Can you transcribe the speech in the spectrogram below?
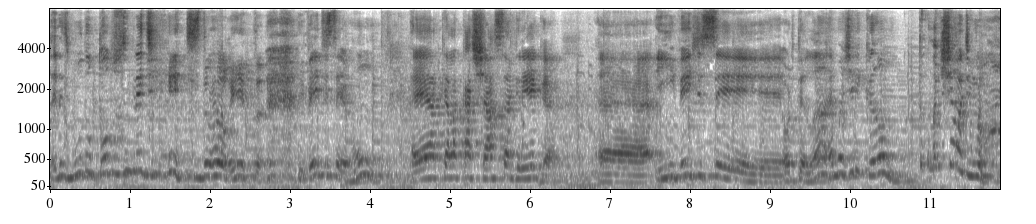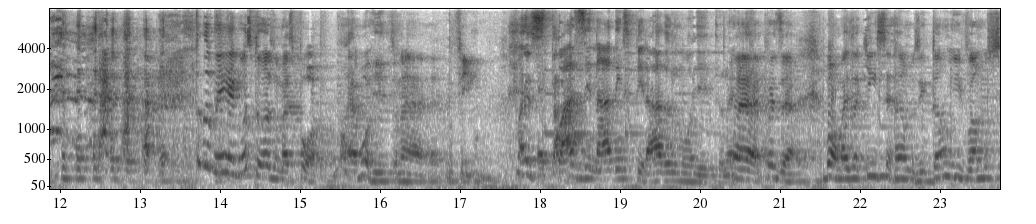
eles mudam todos os ingredientes do morrito. Em vez de ser rum, é aquela cachaça grega. É, e em vez de ser hortelã, é manjericão. Então como é que chama de morrito? Tudo bem, é gostoso, mas pô, não é morrito, né? Enfim. Mas É tá. quase nada inspirado no Morrito, né? É, pois é. Bom, mas aqui encerramos então e vamos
